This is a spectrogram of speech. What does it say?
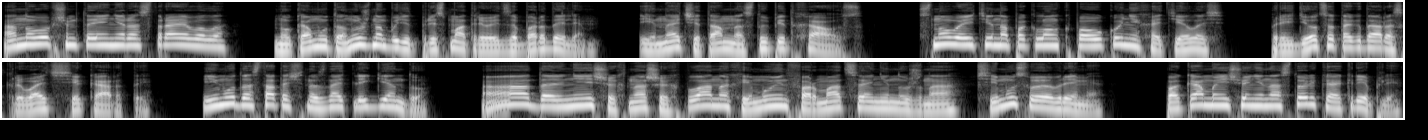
Оно, в общем-то, и не расстраивало, но кому-то нужно будет присматривать за борделем, иначе там наступит хаос. Снова идти на поклон к пауку не хотелось, придется тогда раскрывать все карты. Ему достаточно знать легенду, а о дальнейших наших планах ему информация не нужна, всему свое время. Пока мы еще не настолько окрепли,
